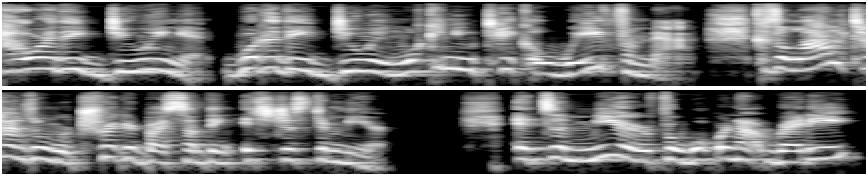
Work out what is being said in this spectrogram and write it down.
How are they doing it? What are they doing? What can you take away from that? Because a lot of times when we're triggered by something, it's just a mirror. It's a mirror for what we're not ready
